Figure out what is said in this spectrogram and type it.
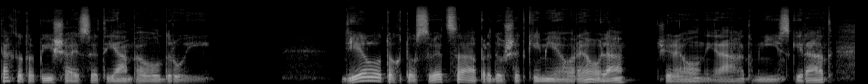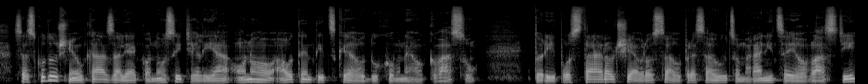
Takto to píše aj svätý Ján Pavol II. Dielo tohto svetca a predovšetkým jeho reoľa, či reholný rád, mnížsky rád, sa skutočne ukázali ako nositelia onoho autentického duchovného kvasu, ktorý po stáročia v rozsahu presahujúcom hranice jeho vlasti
